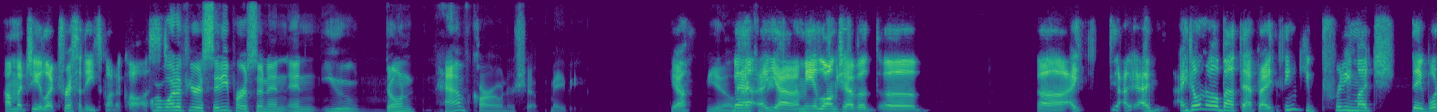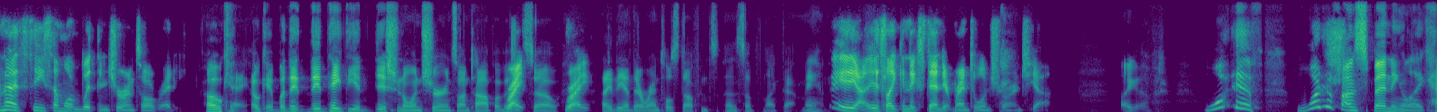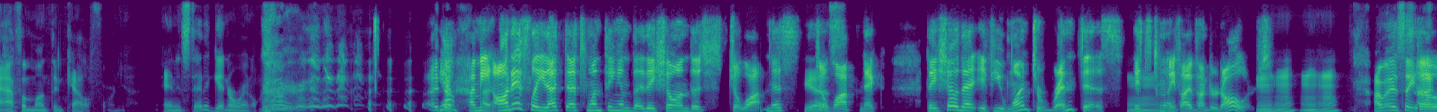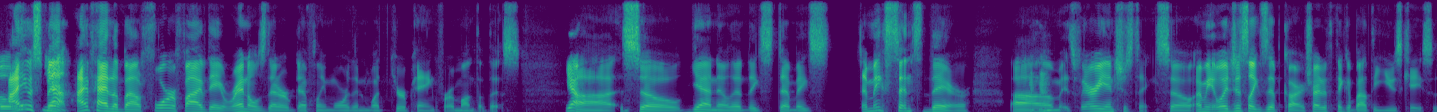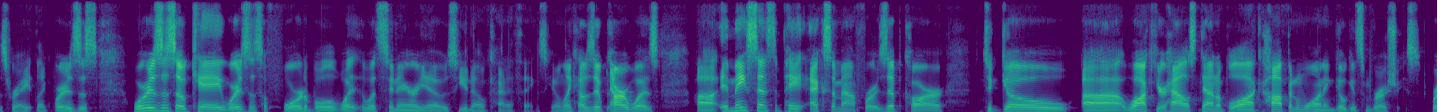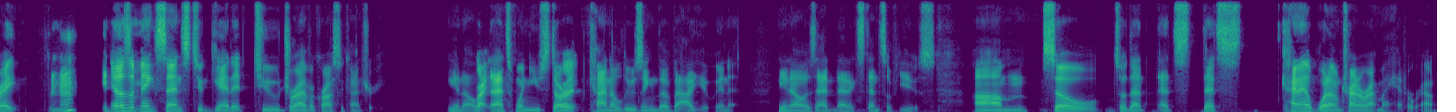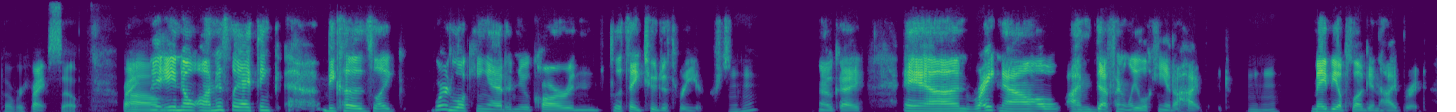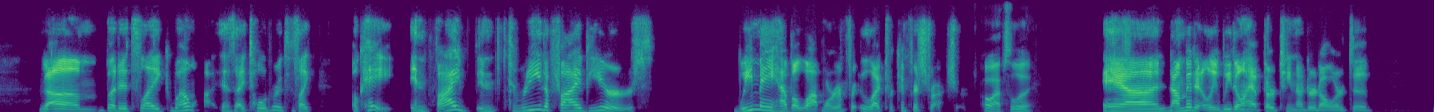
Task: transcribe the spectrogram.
how much the electricity is going to cost. Or what if you're a city person and and you don't have car ownership? Maybe. Yeah. You know. Could uh, be- yeah, I mean, as long as you have a, uh, uh, I, I, I, don't know about that, but I think you pretty much they to see someone with insurance already. Okay. Okay. But they they take the additional insurance on top of it. Right. So Right. like they have their rental stuff and, and something like that. Man. Yeah, it's like an extended rental insurance. Yeah. like uh, what if what if I'm spending like half a month in California and instead of getting a rental car, I yeah. I mean, I- honestly, that that's one thing in the, they show on the Jalopness, Yes. Jalopnik. They show that if you want to rent this, it's Mhm. twenty five hundred dollars. Mm-hmm, mm-hmm. I would say So, I, I have spent. yeah. I've had about four or five day rentals that are definitely more than what you're paying for a month of this. Yeah. Uh, so yeah, no, that makes that makes that makes sense there. Mm-hmm. Um, it's very interesting. So I mean, well, just like Zipcar, try to think about the use cases, right? Like where is this? Where is this okay? Where is this affordable? What what scenarios? You know, kind of things. You know, like how Zipcar was. Uh, it makes sense to pay X amount for a Zipcar to go uh, walk your house down a block, hop in one, and go get some groceries, right? Mhm. It Yeah. doesn't make sense to get it to drive across the country. You know, Right. that's when you start kind of losing the value in it. You know, is that that extensive use. Um, so so that that's that's kind of what I'm trying to wrap my head around over here. Right. So Right. Um, you know, honestly, I think because like we're looking at a new car in let's say two to three years. Mhm. Okay. And right now, I'm definitely looking at a hybrid, mhm. maybe a plug-in hybrid. Um, but it's like, well, as I told Ruth, it's like, okay, in five, in three to five years, we may have a lot more infra- electric infrastructure. oh, absolutely. And now, admittedly, we don't have thirteen hundred dollars to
